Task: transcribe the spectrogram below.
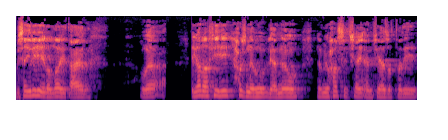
بسيره إلى الله تعالى ويرى فيه حزنه لأنه لم يحصل شيئا في هذا الطريق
